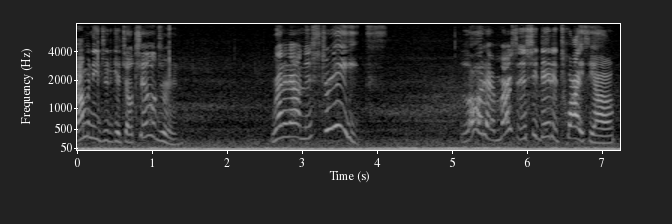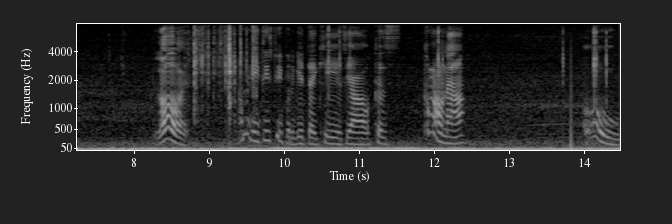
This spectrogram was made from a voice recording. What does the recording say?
I'm gonna need you to get your children running out in the streets. Lord have mercy. And she did it twice, y'all. Lord, I'm gonna need these people to get their kids, y'all. Cause come on now. Ooh.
